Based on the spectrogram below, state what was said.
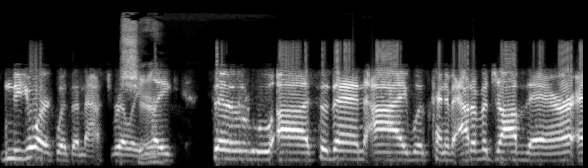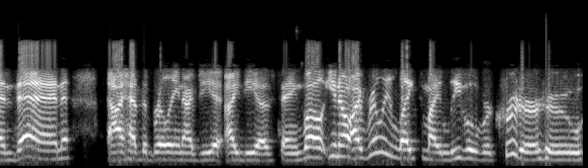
New York was a mess, really. Sure. Like so, uh, so then I was kind of out of a job there, and then I had the brilliant idea idea of saying, well, you know, I really liked my legal recruiter who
